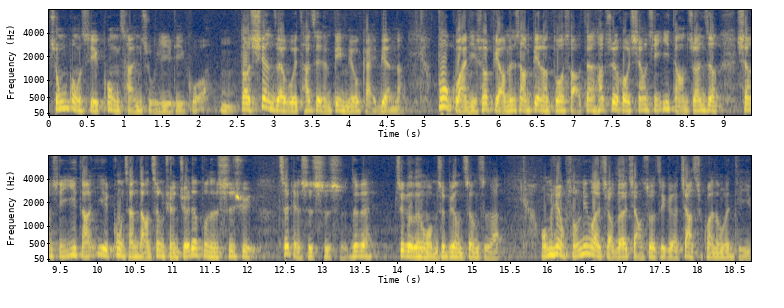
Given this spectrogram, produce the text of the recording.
中共是以共产主义立国，嗯，到现在为止，他这点并没有改变的。不管你说表面上变了多少，但他最后相信一党专政，相信一党一共产党政权绝对不能失去，这点是事实，对不对？这个人我们是不用争执的。我们现在从另外角度来讲说这个价值观的问题。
